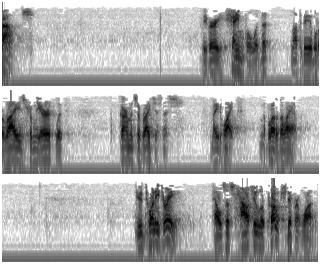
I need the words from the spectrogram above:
sounds? It'd Be very shameful, wouldn't it? Not to be able to rise from the earth with garments of righteousness made white in the blood of the Lamb. Jude 23 tells us how to approach different ones.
